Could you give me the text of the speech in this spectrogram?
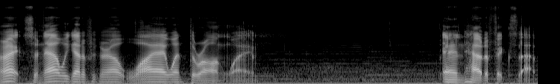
Alright, so now we gotta figure out why I went the wrong way and how to fix that.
